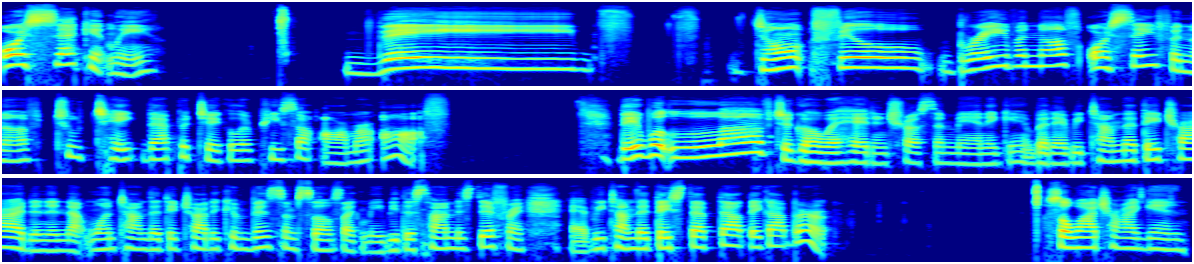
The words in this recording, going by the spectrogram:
Or secondly, they don't feel brave enough or safe enough to take that particular piece of armor off. They would love to go ahead and trust a man again, but every time that they tried, and then that one time that they tried to convince themselves, like maybe this time is different, every time that they stepped out, they got burnt. So why try again?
